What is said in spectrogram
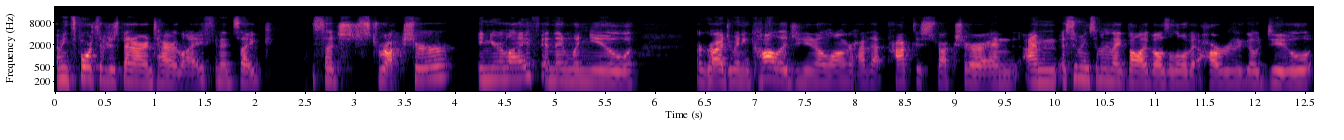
I mean, sports have just been our entire life and it's like such structure in your life. And then when you are graduating college and you no longer have that practice structure. And I'm assuming something like volleyball is a little bit harder to go do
